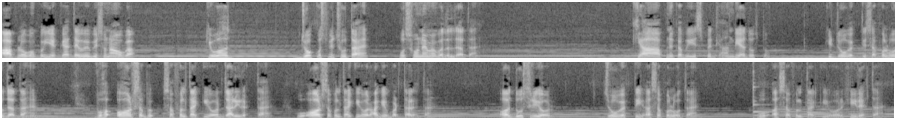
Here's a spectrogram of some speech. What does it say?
आप लोगों को यह कहते हुए भी सुना होगा कि वह जो कुछ भी छूता है, वो सोने में बदल जाता है। क्या आपने कभी इस पे ध्यान दिया दोस्तों, कि जो व्यक्ति सफल हो जाता है, वह और सब सफलता की ओर जारी रखता है, वो और सफलता की ओर आगे बढ़ता रहता है, और दूसरी ओर जो व्यक्ति असफल होता है, वो असफलता की ओर ही रहता है।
